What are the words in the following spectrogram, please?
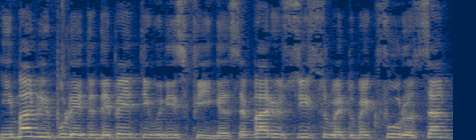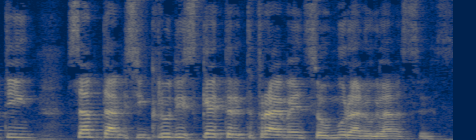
He manipulated the painting with his fingers and various instruments to make furrows, something sometimes including scattered fragments of Murano glasses.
